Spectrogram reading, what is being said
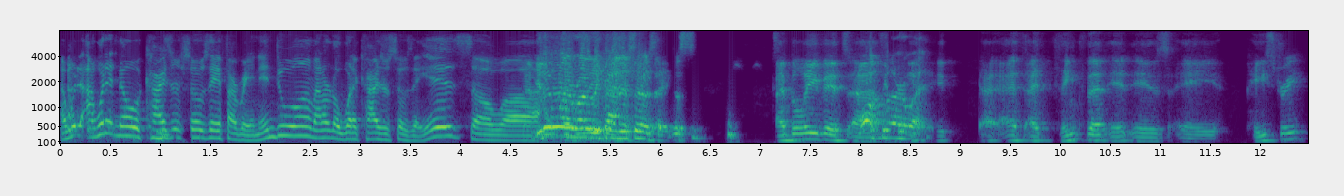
I would I wouldn't know a Keyser Soze if I ran into him. I don't know what a Keyser Soze is, so uh, You don't want to run the kind of Thursday. Just I believe it's. Walk the Uh, other way. it, I, I I think that it is a pastry.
